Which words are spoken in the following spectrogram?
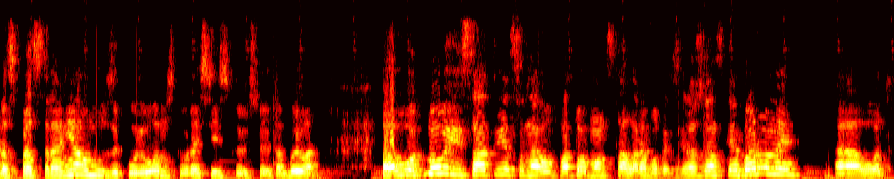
Распространял музыку и омскую, российскую, все это было. А вот, ну и, соответственно, потом он стал работать с гражданской обороной. А вот,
